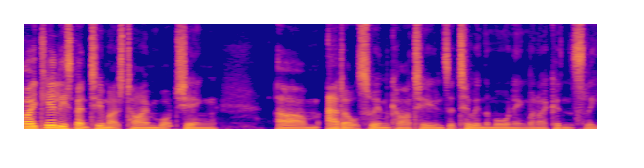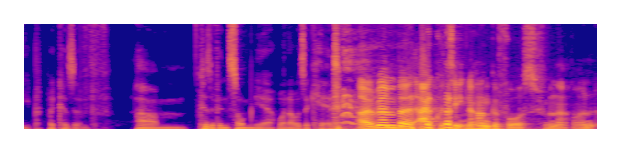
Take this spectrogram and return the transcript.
I clearly spent too much time watching um, Adult Swim cartoons at two in the morning when I couldn't sleep because of um, because of insomnia when I was a kid. I remember Aqua Teen Hunger Force from that one,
